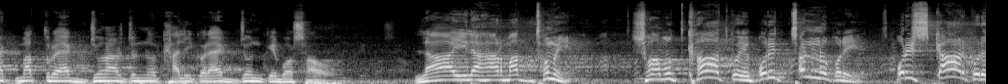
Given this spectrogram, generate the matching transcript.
একমাত্র একজনার জন্য খালি করে একজনকে বসাও। লাইলাহার মাধ্যমে সব উৎখাত করে, পরিচ্ছন্ন করে, পরিষ্কার করে,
